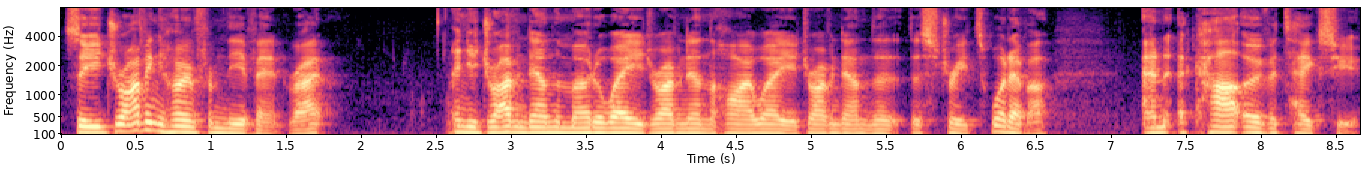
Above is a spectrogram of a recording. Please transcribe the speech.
So you're driving home from the event, right? And you're driving down the motorway, you're driving down the highway, you're driving down the, the streets, whatever, and a car overtakes you.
